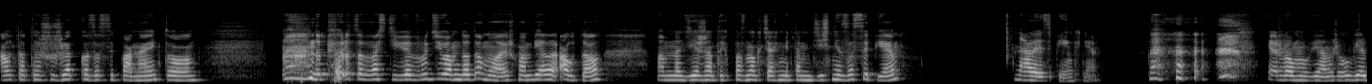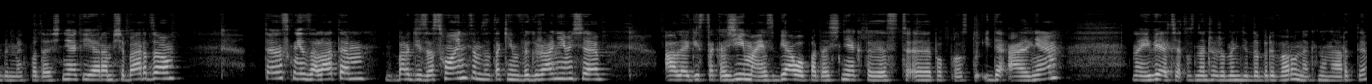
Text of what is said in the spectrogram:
Auta też już lekko zasypane i to dopiero co właściwie wróciłam do domu, a już mam białe auto. Mam nadzieję, że na tych paznokciach mnie tam gdzieś nie zasypie. No ale jest pięknie. Ja już Wam mówiłam, że uwielbiam jak pada śnieg i jaram się bardzo. Tęsknię za latem, bardziej za słońcem, za takim wygrzaniem się, ale jak jest taka zima, jest biało, pada śnieg, to jest e, po prostu idealnie. No i wiecie, to znaczy, że będzie dobry warunek na narty.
